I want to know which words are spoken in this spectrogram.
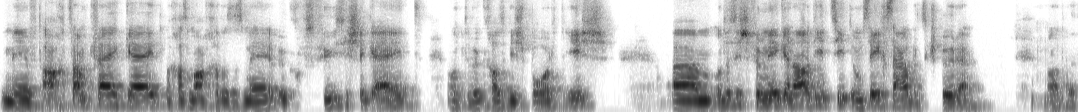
mehr auf die Achtsamkeit geht. Man kann es machen, dass es mehr wirklich aufs Physische geht und wirklich als wie Sport ist. Ähm, und das ist für mich genau die Zeit, um sich selber zu spüren. Oder?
